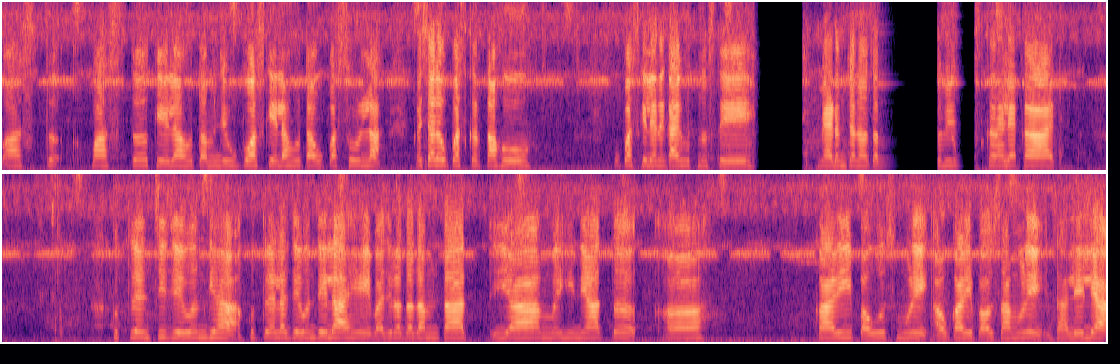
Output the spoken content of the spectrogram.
पास्त पास्त केला होता म्हणजे उपवास केला होता उपवास सोडला. कशाला उपवास करता हो? उपवास केल्याने काय होत नसते? मॅडमच्या नावाचा तुम्ही उपवास करायला काय? कुत्र्यांची जेवण घ्या. कुत्र्याला जेवण दिलं आहे. बाजीराव दादा म्हणतात या महिन्यात काळी पाऊसमुळे अवकाळी पावसामुळे झालेल्या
